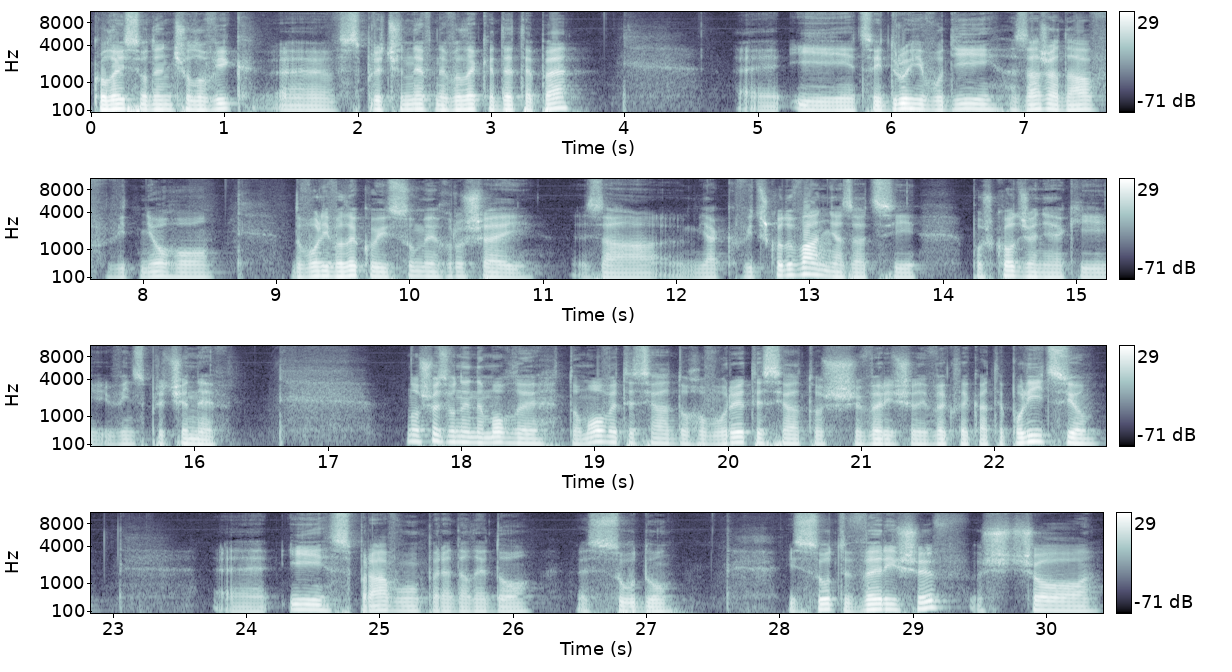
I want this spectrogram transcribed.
Колись один чоловік е, спричинив невелике ДТП, е, і цей другий водій зажадав від нього доволі великої суми грошей за як відшкодування за ці пошкодження, які він спричинив. Ну, щось вони не могли домовитися, договоритися, тож вирішили викликати поліцію е, і справу передали до суду. І суд вирішив, що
